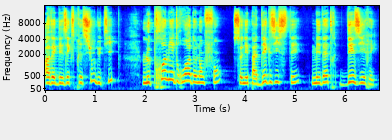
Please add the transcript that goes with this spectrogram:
avec des expressions du type Le premier droit de l'enfant, ce n'est pas d'exister, mais d'être désiré,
